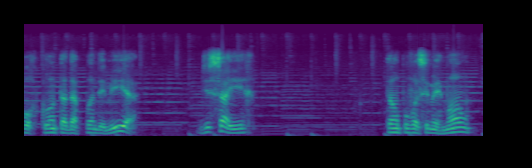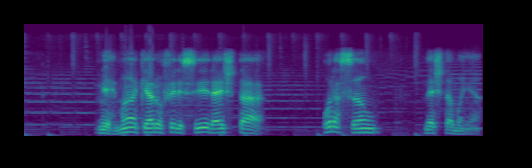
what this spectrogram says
por conta da pandemia de sair. Então, por você, meu irmão, minha irmã, quero oferecer esta oração nesta manhã.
